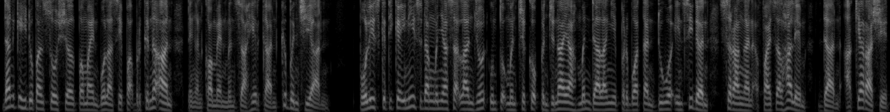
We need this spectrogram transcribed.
dan kehidupan sosial pemain bola sepak berkenaan dengan komen menzahirkan kebencian. Polis ketika ini sedang menyiasat lanjut untuk mencekup penjenayah mendalangi perbuatan dua insiden serangan Faisal Halim dan Akia Rashid.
